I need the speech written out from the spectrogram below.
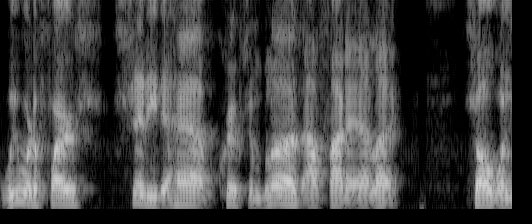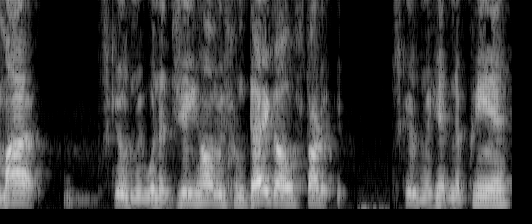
we were the first city to have Crips and Bloods outside of LA. So when my excuse me, when the G homies from Dago started excuse me, hitting the pen,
